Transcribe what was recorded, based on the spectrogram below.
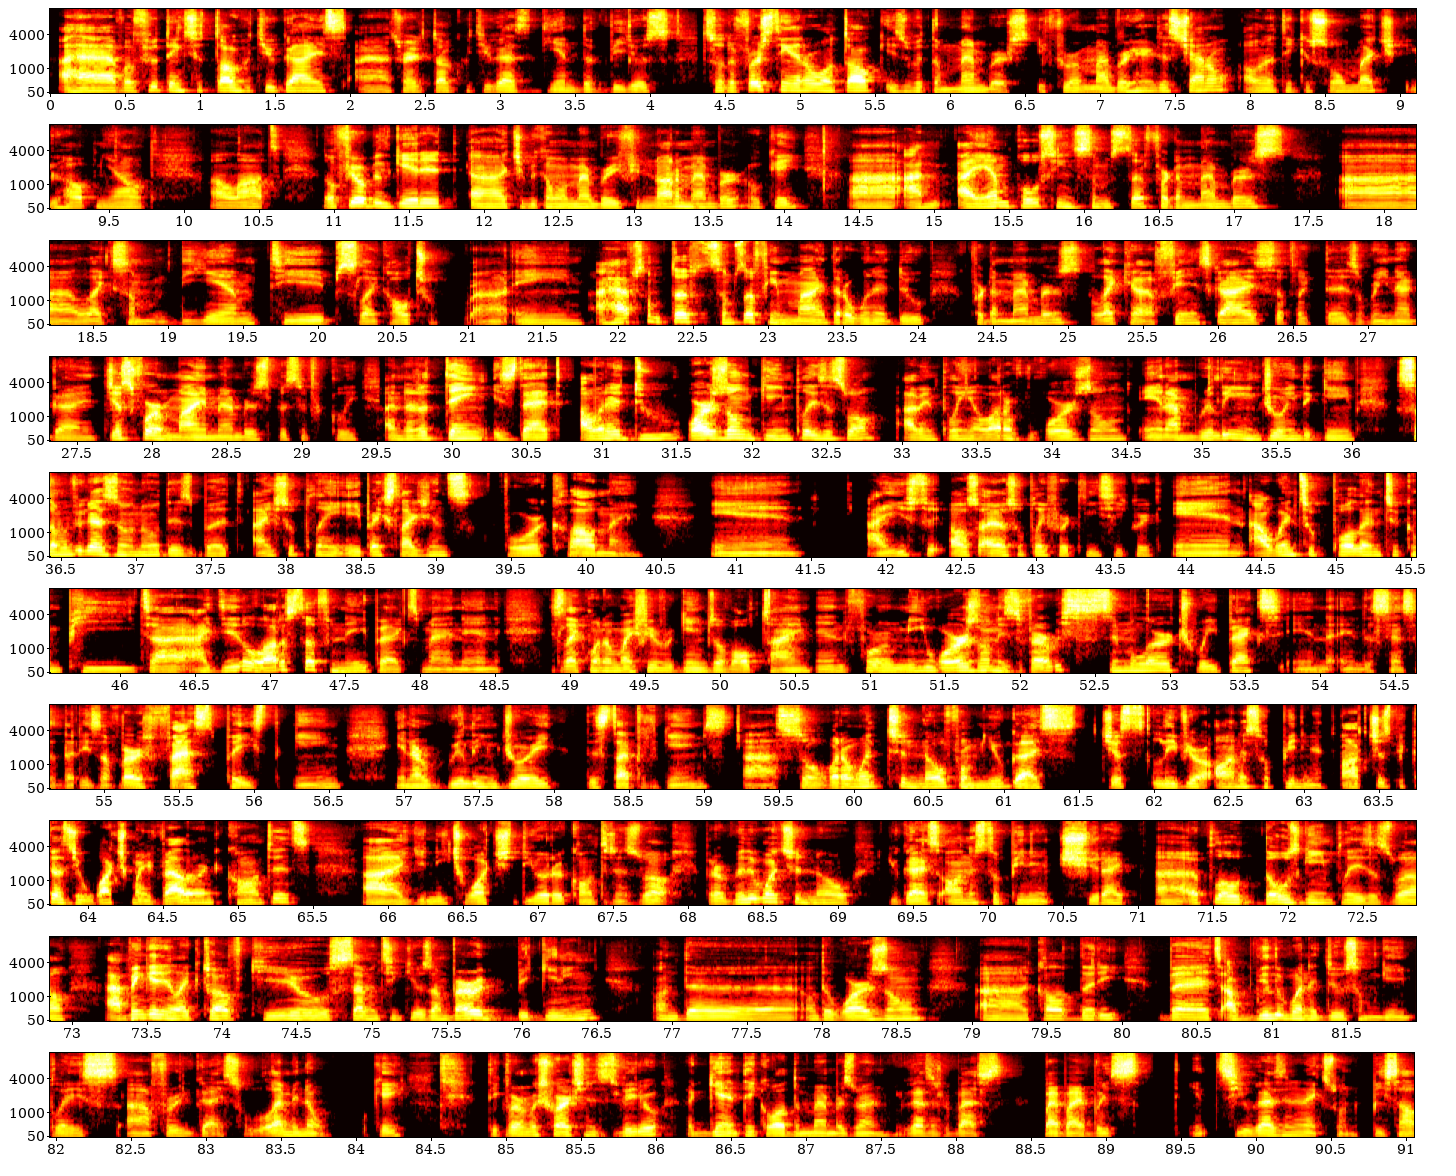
I have a few things to talk with you guys. I try to talk with you guys at the end of the videos. So the first thing that I want to talk is with the members. If you're a member here in this channel, I want to thank you so much. You help me out a lot. Don't feel obligated uh, to become a member if you're not a member. Okay, uh, I'm I am posting some stuff for the members uh like some dm tips like how to uh, aim. I have some stuff some stuff in mind that i want to do for the members like uh phoenix guy stuff like this arena guy just for my members specifically. Another thing is that i want to do warzone gameplays as well. I've been playing a lot of warzone and i'm really enjoying the game. Some of you guys don't know this but i used to play apex legends for cloud9 and I used to also I also play for Team Secret and I went to Poland to compete. I, I did a lot of stuff in Apex, man, and it's like one of my favorite games of all time. And for me, Warzone is very similar to Apex in in the sense that it's a very fast-paced game, and I really enjoy this type of games. Uh, so what I want to know from you guys, just leave your honest opinion. Not just because you watch my Valorant contents, uh, you need to watch the other content as well. But I really want to know you guys' honest opinion. Should I uh, upload those gameplays as well? I've been getting like 12 kills, 17 kills. I'm very beginning on the on the Warzone uh, Call of Duty, but I really want to do some gameplays uh, for you guys. So let me know. Okay. Thank you very much for watching this video. Again, thank all the members, man. You guys are the best. Bye bye, boys. See you guys in the next one. Peace out.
